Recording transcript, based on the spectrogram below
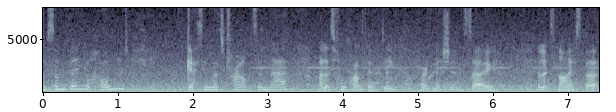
Or something, a pond. Guessing there's trouts in there and it's £4.50 for admission so it looks nice but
